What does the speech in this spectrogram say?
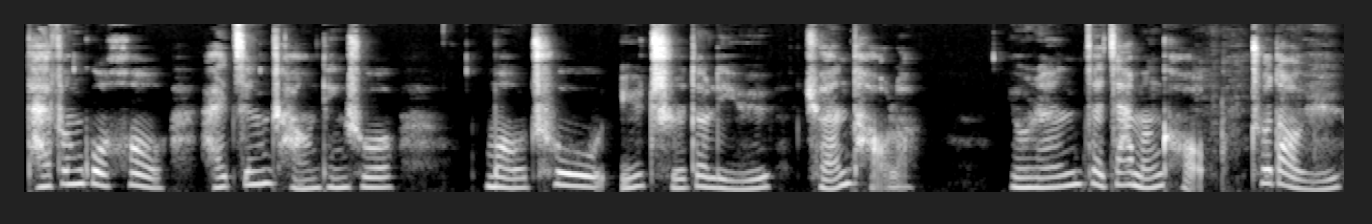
台风过后，还经常听说。某处鱼池的鲤鱼全逃了，有人在家门口捉到鱼。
